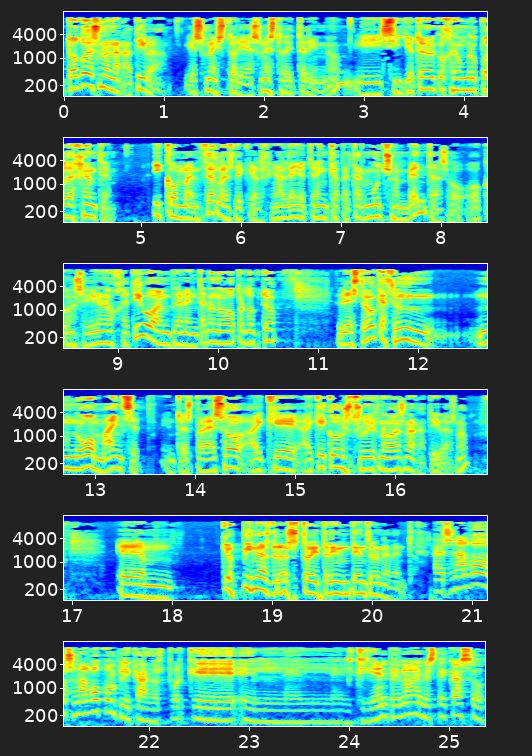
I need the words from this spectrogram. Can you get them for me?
todo es una narrativa, es una historia, es un storytelling, ¿no? Y si yo tengo que coger un grupo de gente y convencerles de que al final de año tienen que apretar mucho en ventas o, conseguir un objetivo o implementar un nuevo producto, les tengo que hacer un, nuevo mindset. Entonces, para eso hay que, hay que construir nuevas narrativas, ¿no? Eh, ¿Qué opinas de los storytelling dentro de un evento? A ver, son algo, son algo complicados porque el, cliente, ¿no? En este caso,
